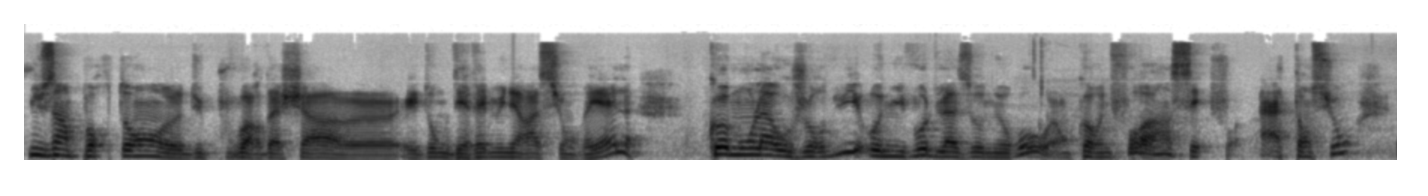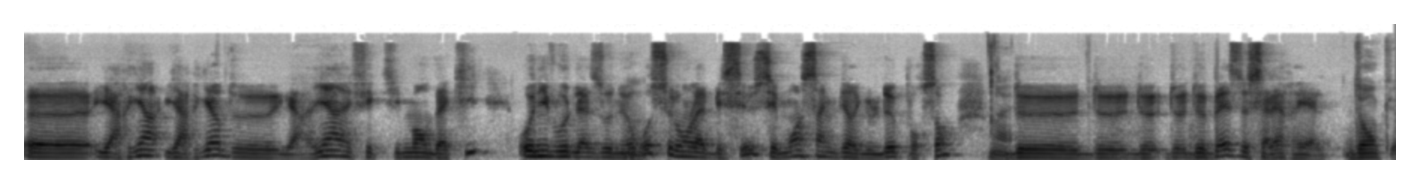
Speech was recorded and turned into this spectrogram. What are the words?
plus important euh, du pouvoir d'achat euh, et donc des rémunérations réelles, comme on l'a aujourd'hui au niveau de la zone euro. Encore une fois, hein, c'est attention, il n'y a rien, il a rien de, il a rien effectivement d'acquis au niveau de la zone euro. Mm. Selon la BCE, c'est moins 5,2% de, de, de, baisse de salaire réel. Donc,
